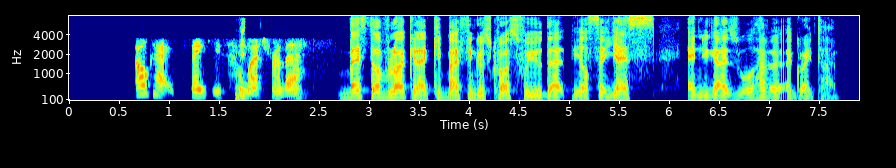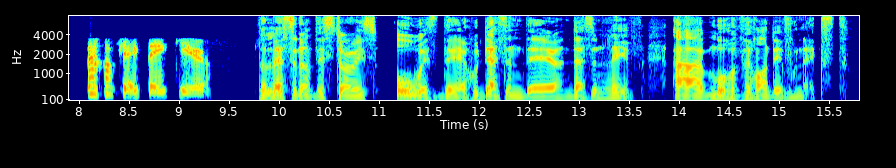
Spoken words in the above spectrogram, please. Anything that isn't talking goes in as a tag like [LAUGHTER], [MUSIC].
Okay, thank you so much for that. best of luck, and I keep my fingers crossed for you that he'll say yes, and you guys will have a, a great time. [LAUGHS] Okay, thank you. The lesson of this story is always there. Who doesn't dare doesn't live. Uh, more of the rendezvous next.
